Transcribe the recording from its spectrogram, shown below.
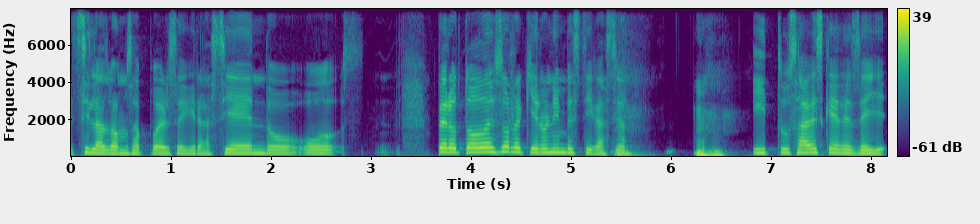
si las vamos a poder seguir haciendo, o... pero todo eso requiere una investigación. Y tú sabes que desde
